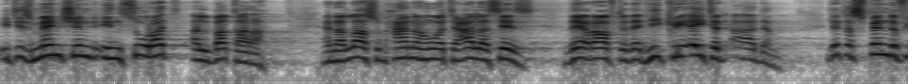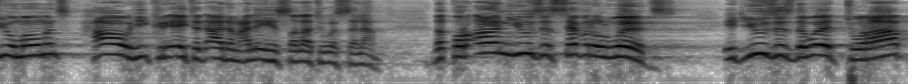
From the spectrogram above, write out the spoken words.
It is mentioned in Surah Al-Baqarah. And Allah subhanahu wa ta'ala says thereafter that He created Adam. Let us spend a few moments how He created Adam alayhi salatu wasalam. The Quran uses several words. It uses the word turab,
